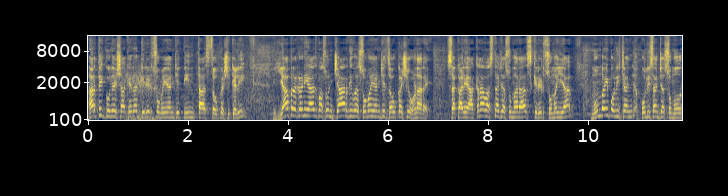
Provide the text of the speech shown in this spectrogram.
आर्थिक गुन्हे शाखेनं किरीट सोमय्यांची तीन तास चौकशी केली. या प्रकरणी आजपासून चार दिवस सोमय्यांची चौकशी होणार आहे. सकाळी अकरा वाजताच्या सुमारास किरीट सोमय्या मुंबई पोलिसां पोलिसांच्या समोर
